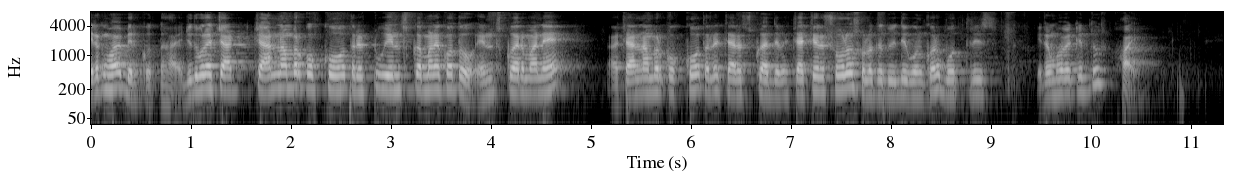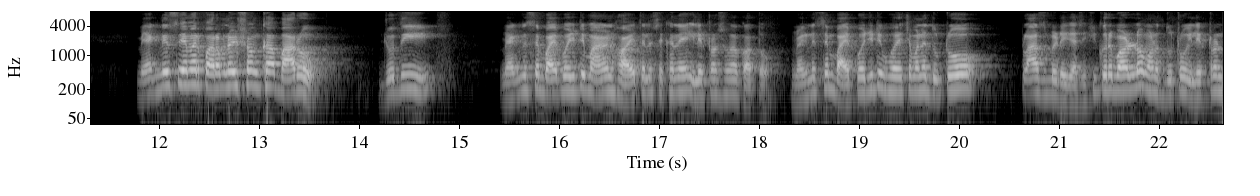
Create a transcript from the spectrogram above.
এরকমভাবে বের করতে হয়। যদি বলে চার চার নম্বর কক্ষ, তাহলে টু এন স্কোয়ার মানে কত? এন স্কোয়ার মানে চার নম্বর কক্ষ, তাহলে চার স্কোয়ার দেবে। চার, চারে ষোলো, ষোলোকে দুই দিয়ে গুণ করো বত্রিশ। এরকমভাবে কিন্তু হয়। ম্যাগনেসিয়ামের পারমাণবিক সংখ্যা বারো। যদি ম্যাগনেসিয়াম বাইপজিটিভ আয়ন হয়, তাহলে সেখানে ইলেকট্রন সংখ্যা কত? ম্যাগনেসিয়াম বাইপজিটিভ হয়েছে মানে দুটো প্লাস বেড়ে গেছে। কী করে বাড়লো? মানে দুটো ইলেকট্রন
